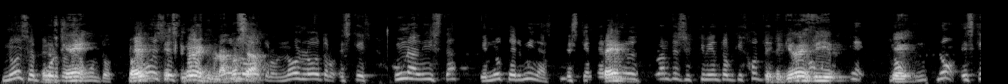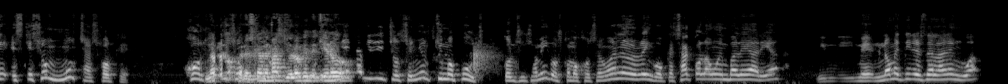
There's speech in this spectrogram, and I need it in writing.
no es el puerto del mundo, no es, es no es lo otro, no es lo otro. Es que es una lista que no terminas. Es que en el antes escribiendo el Quijote. te quiero decir no, es, que, es que son muchas, Jorge. Jorge, no, no, pero es que además yo lo que te quiero. ha dicho el señor Chimo Puig con sus amigos como José Manuel Rengo, que saco la en Balearia, y, no me tires de la lengua,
